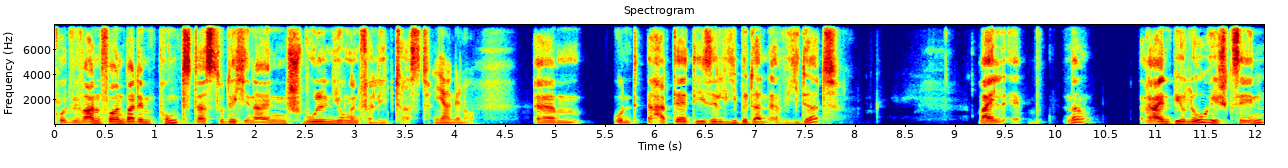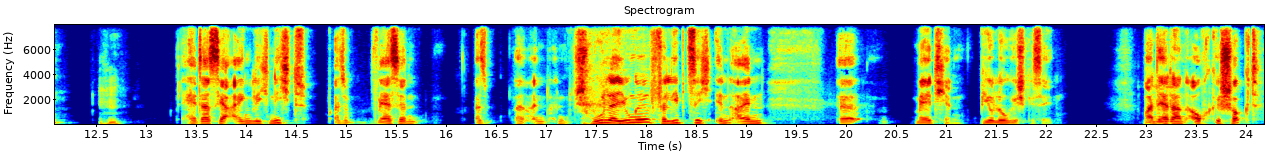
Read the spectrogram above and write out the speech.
Gut, wir waren vorhin bei dem Punkt, dass du dich in einen schwulen Jungen verliebt hast. ja genau. Ähm, und hat der diese Liebe dann erwidert? Weil, äh, ne, rein biologisch gesehen, Mhm. Hätte das ja eigentlich nicht, also wäre es ja, also ne, ein, ein schwuler Junge verliebt sich in ein äh, Mädchen, biologisch gesehen. War der Mhm. dann auch geschockt,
